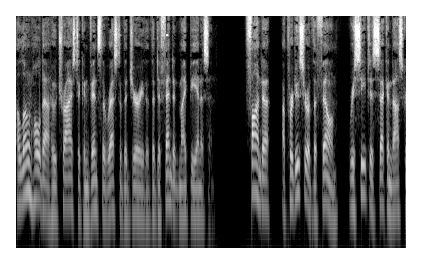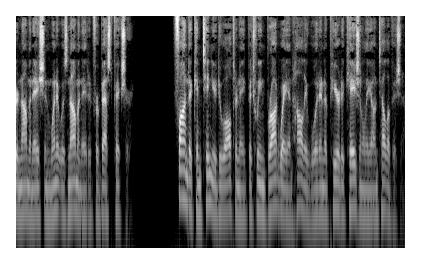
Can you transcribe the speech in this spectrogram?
a lone holdout who tries to convince the rest of the jury that the defendant might be innocent. Fonda, a producer of the film, received his second Oscar nomination when it was nominated for Best Picture. Fonda continued to alternate between Broadway and Hollywood and appeared occasionally on television.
